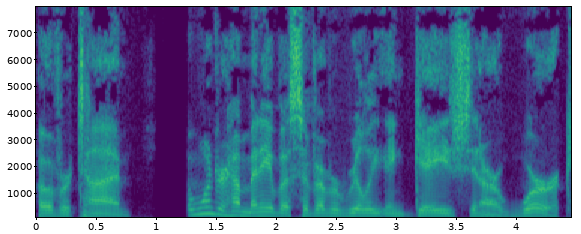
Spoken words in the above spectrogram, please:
over time. I wonder how many of us have ever really engaged in our work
